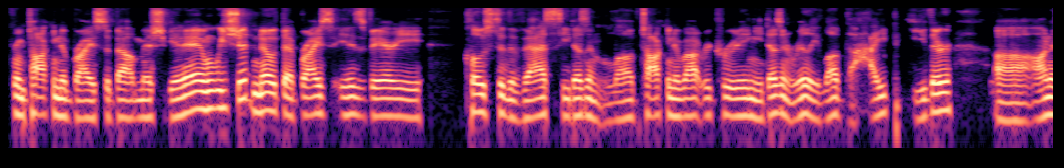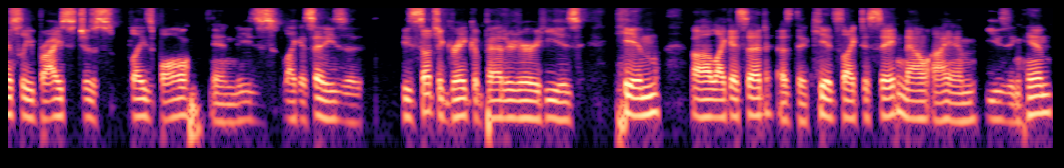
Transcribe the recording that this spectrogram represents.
from talking to Bryce about Michigan? And we should note that Bryce is very close to the vest. He doesn't love talking about recruiting. He doesn't really love the hype either. Uh, honestly, Bryce just plays ball, and he's like I said, he's a he's such a great competitor. He is him, uh, like I said, as the kids like to say. Now I am using him.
